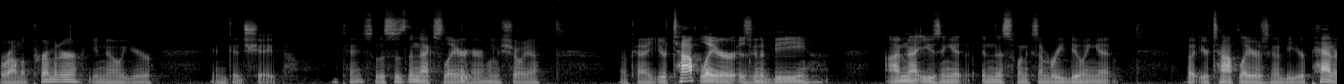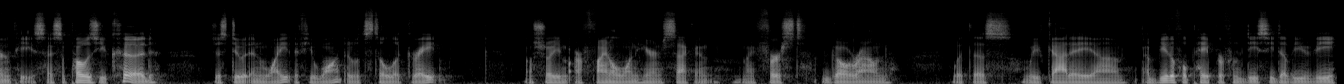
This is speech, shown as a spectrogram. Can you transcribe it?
around the perimeter, you know you're in good shape. Okay, so this is the next layer here. Let me show you. Okay, your top layer is going to be, I'm not using it in this one because I'm redoing it, but your top layer is going to be your pattern piece. I suppose you could just do it in white if you want. It would still look great. I'll show you our final one here in a second. My first go around with this. We've got a, uh, a beautiful paper from DCWV.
